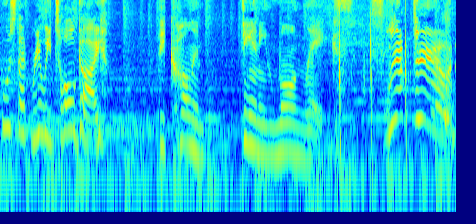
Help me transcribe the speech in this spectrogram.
Who's that really tall guy? They call him Danny Longlegs. Slim Dan!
